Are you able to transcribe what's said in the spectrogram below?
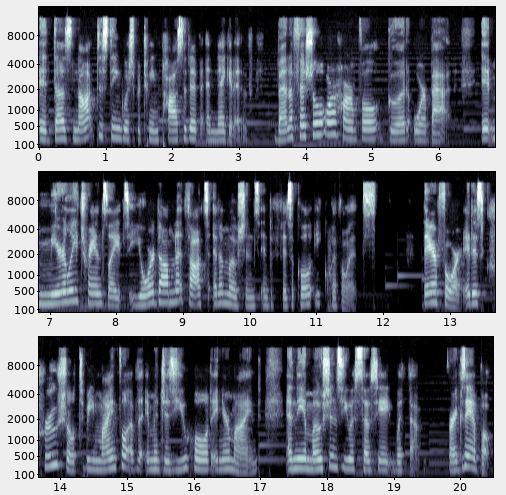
It does not distinguish between positive and negative, beneficial or harmful, good or bad. It merely translates your dominant thoughts and emotions into physical equivalents. Therefore, it is crucial to be mindful of the images you hold in your mind and the emotions you associate with them. For example,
